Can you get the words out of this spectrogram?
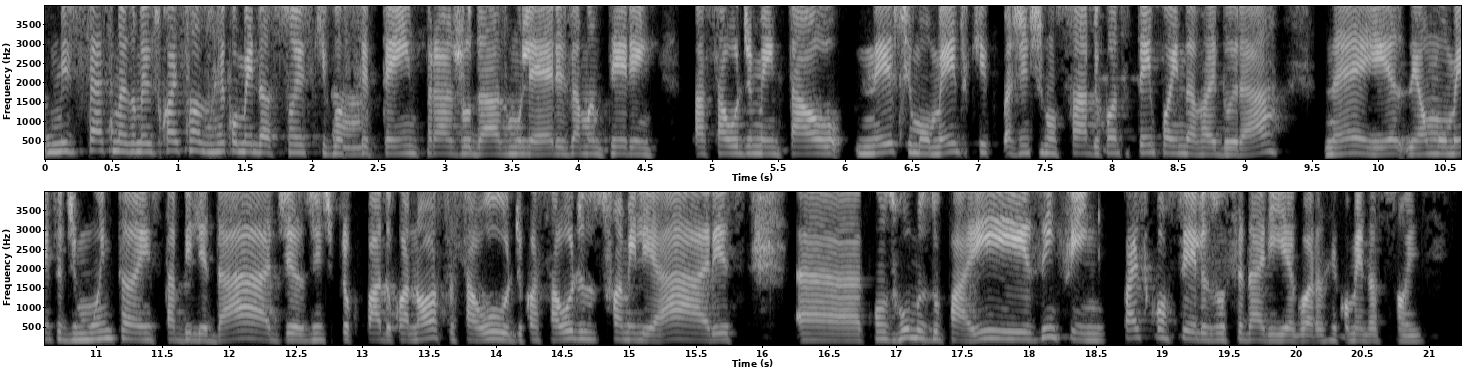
me dissesse mais ou menos quais são as recomendações que você ah. tem para ajudar as mulheres a manterem a saúde mental neste momento, que a gente não sabe quanto tempo ainda vai durar, né? E é, é um momento de muita instabilidade, a gente preocupado com a nossa saúde, com a saúde dos familiares, uh, com os rumos do país, enfim. Quais conselhos você daria agora, as recomendações?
